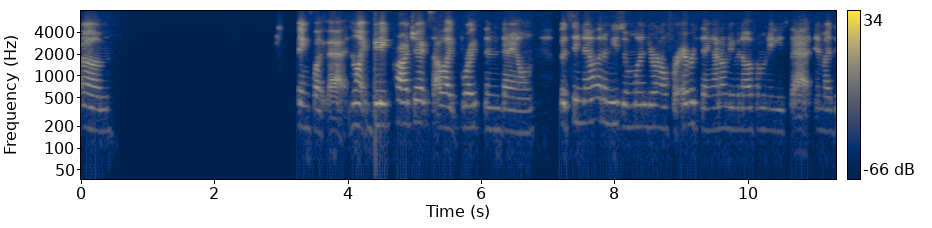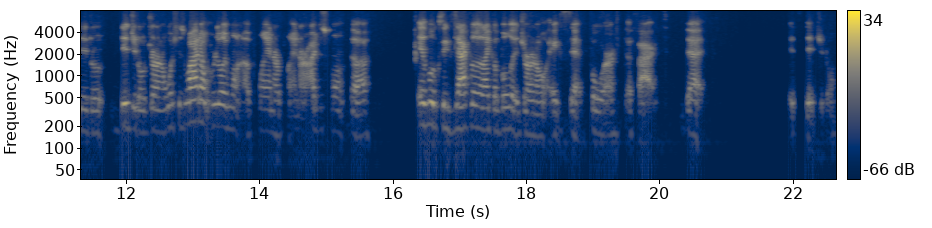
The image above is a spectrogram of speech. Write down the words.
Um, things like that. And like big projects, I like break them down. But see, now that I'm using one journal for everything, I don't even know if I'm going to use that in my digital digital journal, which is why I don't really want a planner planner. I just want the it looks exactly like a bullet journal except for the fact that it's digital.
